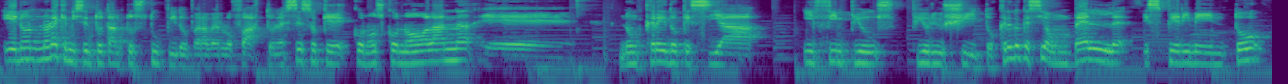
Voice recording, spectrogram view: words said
e non, non, è che mi sento tanto stupido per averlo fatto, nel senso che conosco Nolan e non credo che sia il film più, più riuscito. Credo che sia un bel esperimento.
